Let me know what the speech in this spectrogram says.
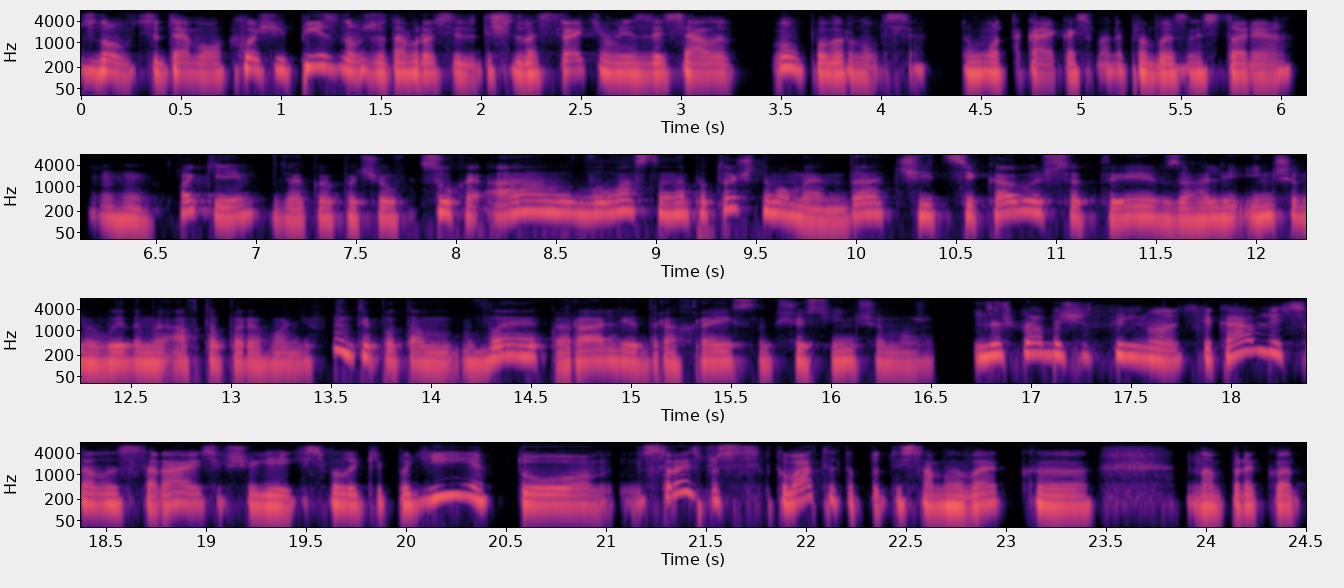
знову цю тему, хоч і пізно, вже там в році 2023, мені здається, але ну, повернувся. Тому така якась в мене приблизна історія. Угу. Окей, дякую, почув. Слухай, а власне на поточний момент, да, чи цікавишся ти взагалі іншими видами автоперегонів? Ну, типу там век, ралі, драгрейсинг, щось інше може. Не сказав що сильно цікавлюся, але стараюсь, якщо є якісь великі події, то стараюсь просто слідкувати. Тобто той самий век, е, наприклад,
